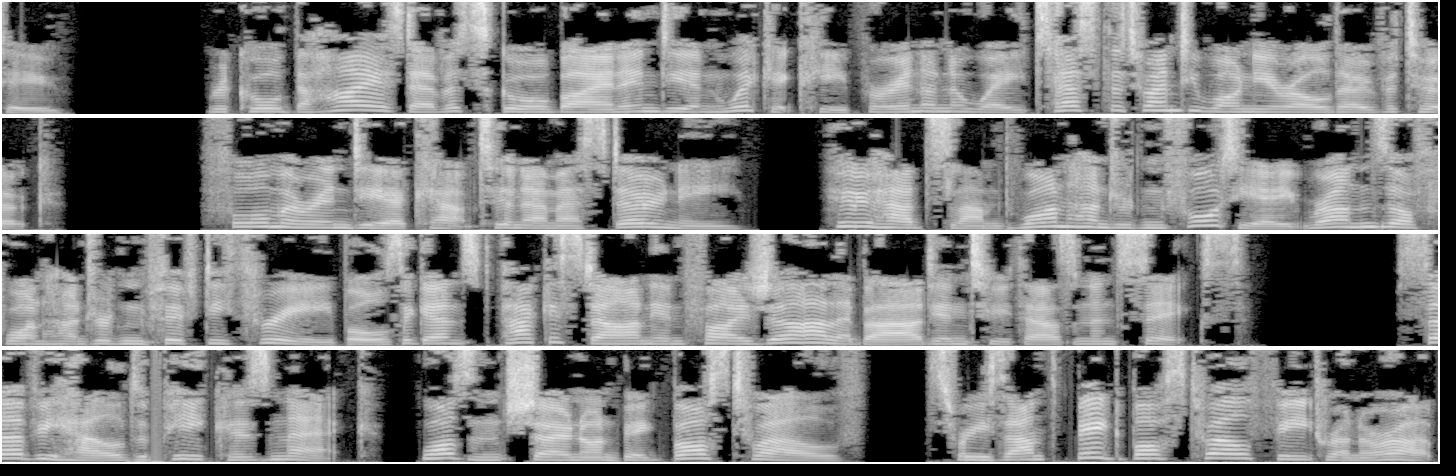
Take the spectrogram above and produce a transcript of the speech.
to record the highest ever score by an Indian wicketkeeper in an away test the 21-year-old overtook former India captain MS Dhoni who had slammed 148 runs off 153 balls against Pakistan in Faisalabad in 2006. Surbhi held Dipika's neck. Wasn't shown on Bigg Boss 12. Sreesanth Bigg Boss 12 feet runner-up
